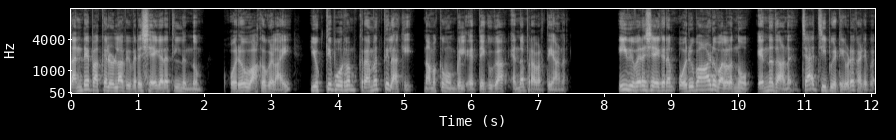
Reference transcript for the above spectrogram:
തന്റെ പക്കലുള്ള വിവരശേഖരത്തിൽ നിന്നും ഓരോ വാക്കുകളായി യുക്തിപൂർവം ക്രമത്തിലാക്കി നമുക്ക് മുമ്പിൽ എത്തിക്കുക എന്ന പ്രവൃത്തിയാണ്. ഈ വിവരശേഖരം ഒരുപാട് വളർന്നു എന്നതാണ് ചാറ്റ് ജി പി ടിയുടെ കഴിവ്.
